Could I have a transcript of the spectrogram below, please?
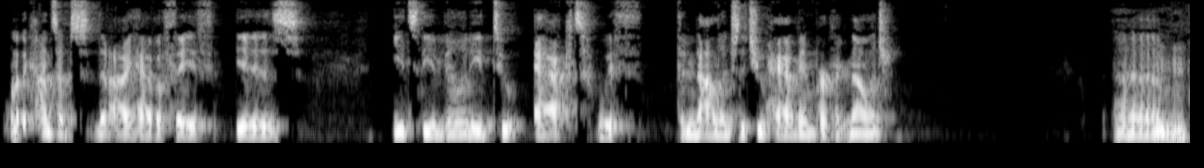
one of the concepts that I have of faith is it's the ability to act with the knowledge that you have imperfect knowledge. Um,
